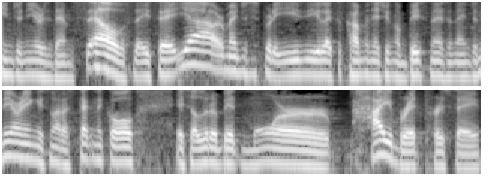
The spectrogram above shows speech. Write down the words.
engineers themselves, they say, yeah, our major is pretty easy. It's a combination of business and engineering. It's not as technical. It's a little bit more hybrid per se.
